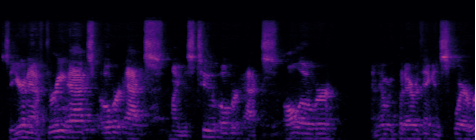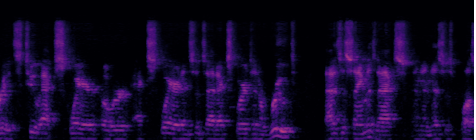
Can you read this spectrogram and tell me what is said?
So you're going to have 3x over x minus 2 over x all over and then we put everything in square roots, 2x squared over x squared. And since that x squared is in a root, that is the same as x. And then this is plus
